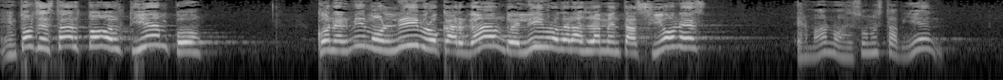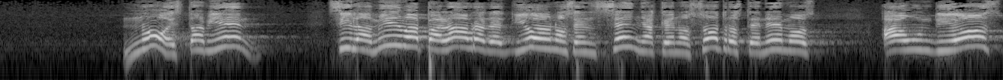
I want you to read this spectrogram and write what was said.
Entonces estar todo el tiempo con el mismo libro cargando, el libro de las lamentaciones, hermanos, eso no está bien. No está bien. Si la misma palabra de Dios nos enseña que nosotros tenemos a un Dios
